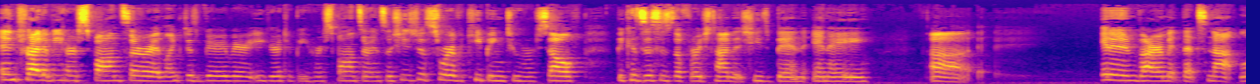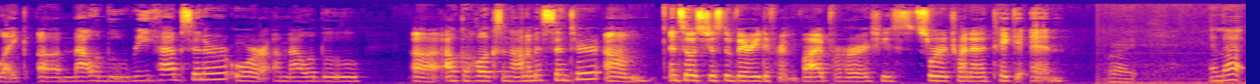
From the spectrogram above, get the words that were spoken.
and try to be her sponsor and like just very very eager to be her sponsor. And so she's just sort of keeping to herself because this is the first time that she's been in a uh in an environment that's not like a Malibu rehab center or a Malibu uh, Alcoholics Anonymous center. Um and so it's just a very different vibe for her she's sort of trying to take it in. Right. And that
